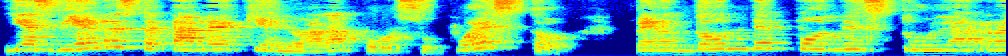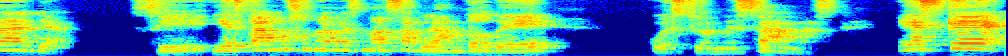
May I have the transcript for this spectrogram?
Y es bien respetable quien lo haga, por supuesto, pero ¿dónde pones tú la raya? ¿Sí? Y estamos una vez más hablando de cuestiones sanas. Es que,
